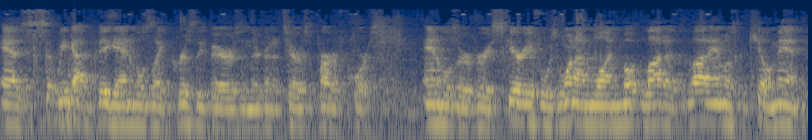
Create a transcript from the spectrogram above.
as we got big animals like grizzly bears, and they're going to tear us apart. Of course, animals are very scary. If it was one on one, a lot of a lot of animals could kill a man.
